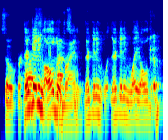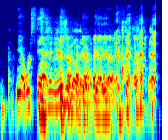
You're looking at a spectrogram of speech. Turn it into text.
So for they're us, getting older, Brian. They're getting they're getting way older. Yeah, we're slow. Ten years ago, they yeah, yeah, yeah.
